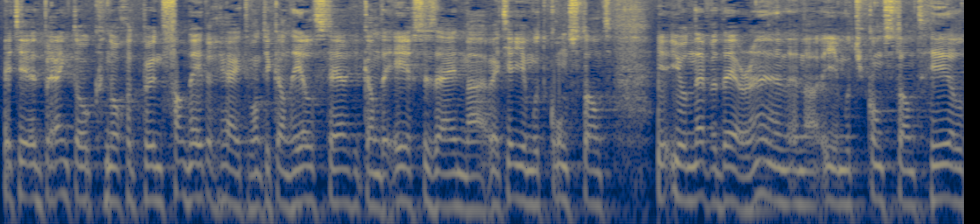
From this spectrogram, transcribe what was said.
weet je, het brengt ook nog het punt van nederigheid. Want je kan heel sterk, je kan de eerste zijn, maar weet je, je moet constant, you're never there. Hè? En, en je moet je constant heel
